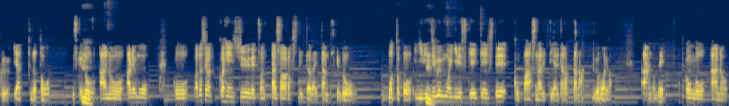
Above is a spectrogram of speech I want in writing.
クやってたと思うんですけど、うんあの、あれも、こう、私はこう編集でつ携わらせていただいたんですけど、もっとこう、イギリうん自分もイギリス経験して、こう、パーソナリティやりたかったなっていう思いはあるので、今後、あの、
